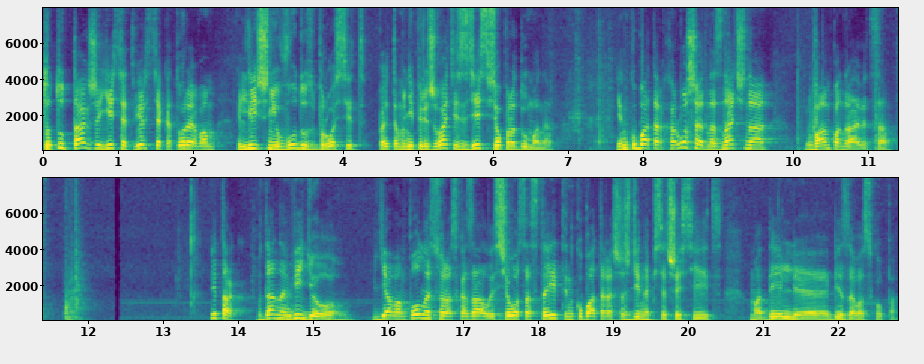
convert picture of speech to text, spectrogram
то тут также есть отверстие, которое вам лишнюю воду сбросит. Поэтому не переживайте, здесь все продумано. Инкубатор хороший, однозначно вам понравится. Итак, в данном видео я вам полностью рассказал, из чего состоит инкубатор HHD на 56 яиц, модель э, без овоскопа.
